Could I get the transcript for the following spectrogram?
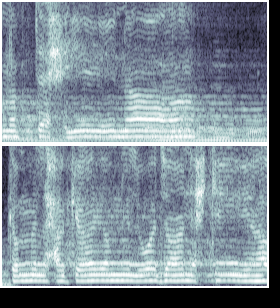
ما بتحيينا. كم الحكاية من الوجع نحكيها.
